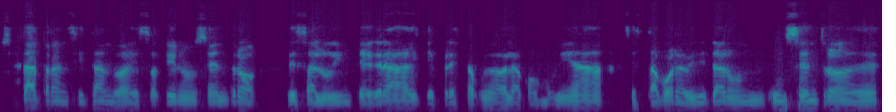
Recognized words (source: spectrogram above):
está transitando a eso. Tiene un centro de salud integral que presta cuidado a la comunidad. Se está por habilitar un, centro de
